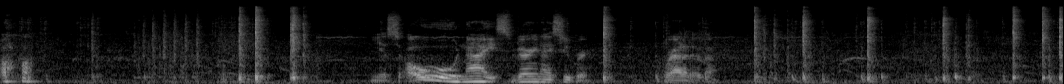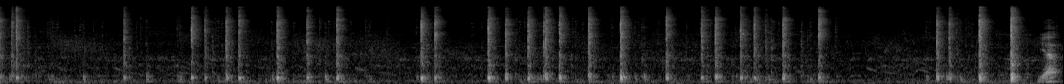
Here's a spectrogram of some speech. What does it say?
Oh. Yes. Oh, nice. Very nice super. We're out of there, though. Yep.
